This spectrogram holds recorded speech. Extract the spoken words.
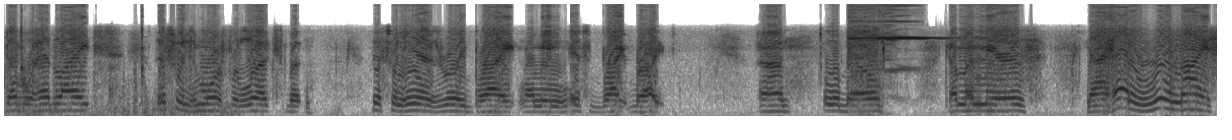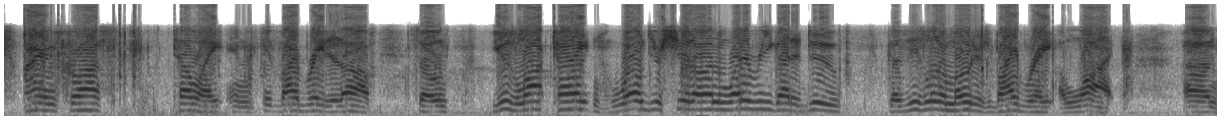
Double headlights. This one's more for looks, but this one here is really bright. I mean, it's bright, bright. Um, little bell. Got my mirrors. Now I had a real nice iron cross tail light and it vibrated off. So use Loctite, weld your shit on, whatever you got to do, because these little motors vibrate a lot. Um,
